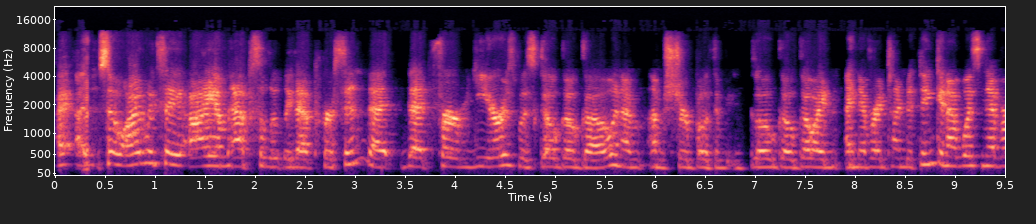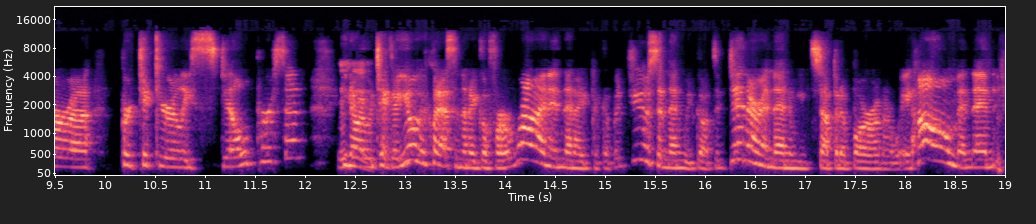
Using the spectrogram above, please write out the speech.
I, I, so I would say I am absolutely that person that that for years was go go go, and I'm I'm sure both of you go go go. I I never had time to think, and I was never a particularly still person. You know, mm-hmm. I would take a yoga class and then I'd go for a run and then I'd pick up a juice and then we'd go out to dinner and then we'd stop at a bar on our way home. And then,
